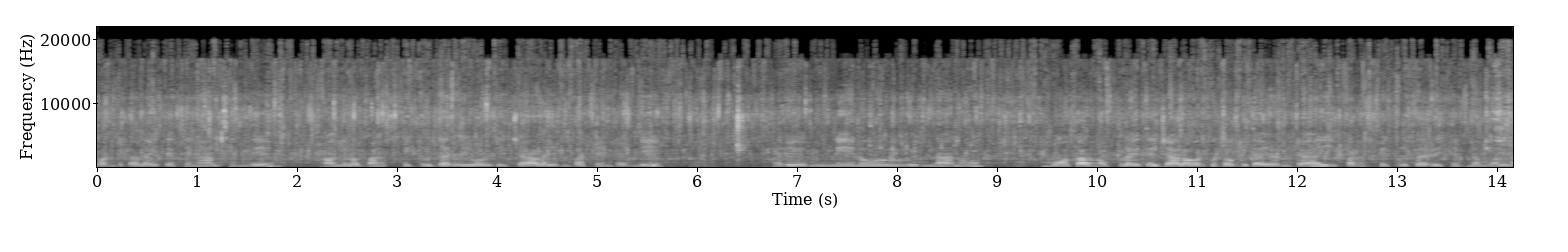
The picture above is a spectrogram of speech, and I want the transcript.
వంటకాలు అయితే తినాల్సిందే. అందులో పనస పిక్కల కర్రీ ఒకటి చాలా ఇంపార్టెంట్ అండి. అరే నేను విన్నాను మోకాల నొప్పులు అయితే చాలా వరకు తగ్గుతాయంట. ఈ పనస పిక్కలు కర్రీ తినడం వల్ల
